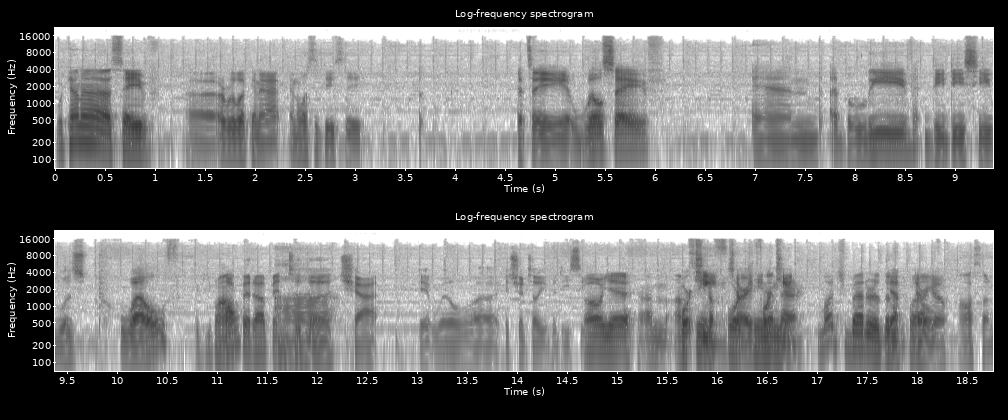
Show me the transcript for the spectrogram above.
What kind of save uh, are we looking at, and what's the DC? it's a will save. And I believe the DC was 12. If you Well, pop it up into uh, the chat, it will. Uh, it should tell you the DC. Oh yeah, I'm, I'm seeing a 14, sorry, 14, in there. Much better than Yep, 12. there we go. Awesome.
